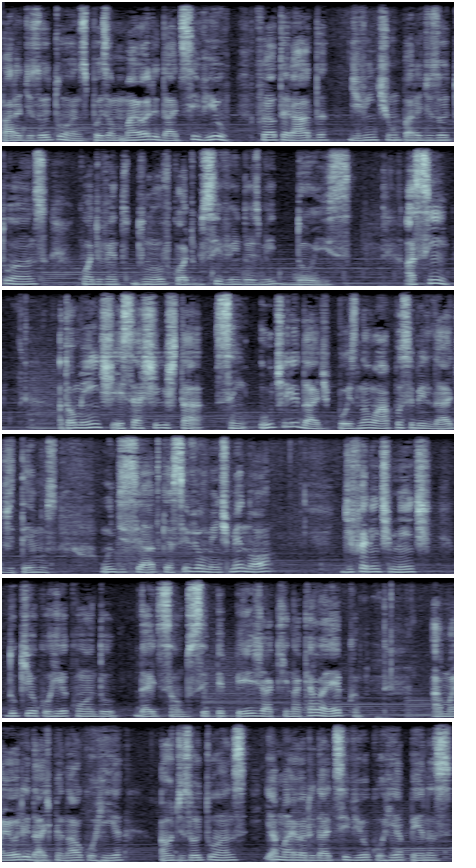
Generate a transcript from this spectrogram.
para 18 anos, pois a maioridade civil foi alterada de 21 para 18 anos com o advento do novo Código Civil em 2002. Assim, atualmente esse artigo está sem utilidade, pois não há possibilidade de termos um indiciado que é civilmente menor, diferentemente do que ocorria quando da edição do CPP, já que naquela época a maioridade penal ocorria aos 18 anos e a maioridade civil ocorria apenas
